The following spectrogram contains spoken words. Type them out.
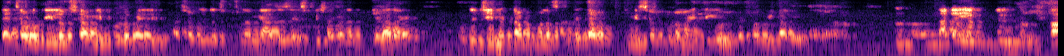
त्याच्यावरती लक्ष आम्ही ठेवलं पाहिजे. अशा पद्धतीच्या सूचना मी आजच एसपी साहेबांना देणार आहे. म्हणजे जी घटना आपण मला सांगते त्याबाबत मी संपूर्ण माहिती घेऊन त्याच्यावर मी कारवाई दादा या घटनेनंतर सुद्धा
